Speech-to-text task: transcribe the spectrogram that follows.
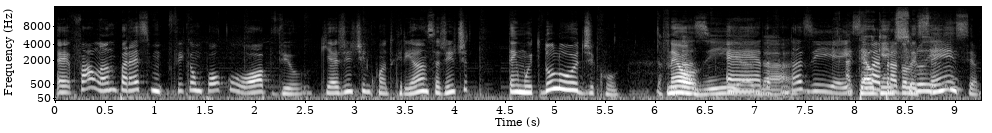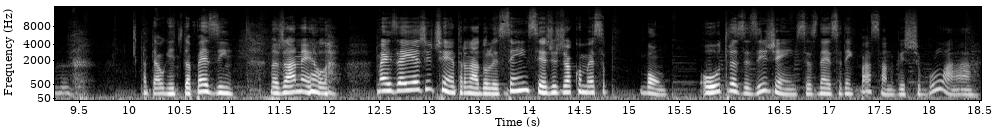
É, falando, parece, fica um pouco óbvio que a gente, enquanto criança, a gente tem muito do lúdico. Da né? Fantasia, É, da, da- fantasia. Aí Até você vai alguém pra destruir. adolescência, até alguém te dá pezinho na janela. Mas aí a gente entra na adolescência e a gente já começa, bom, outras exigências, né? Você tem que passar no vestibular.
